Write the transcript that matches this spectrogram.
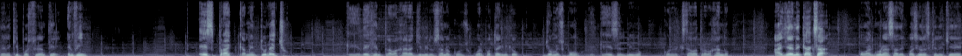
del equipo estudiantil. En fin, es prácticamente un hecho que dejen trabajar a Jimmy Lozano con su cuerpo técnico. Yo me supongo que, es el mismo con el que estaba trabajando allá en Necaxa o algunas adecuaciones que le quiere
